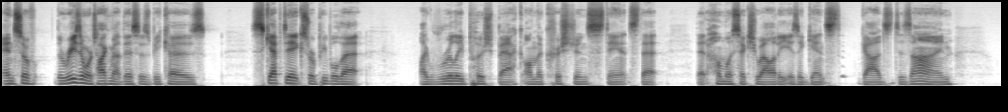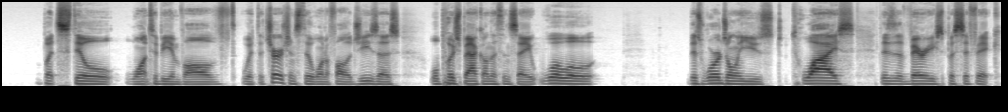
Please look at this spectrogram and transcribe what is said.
And so the reason we're talking about this is because skeptics or people that like really push back on the Christian stance that that homosexuality is against God's design, but still want to be involved with the church and still want to follow Jesus will push back on this and say, whoa, whoa, this word's only used twice. This is a very specific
